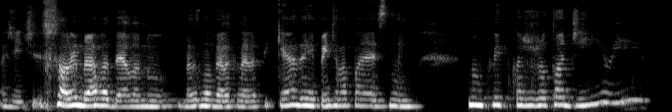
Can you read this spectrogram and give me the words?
a gente só lembrava dela no, nas novelas que ela era pequena, de repente ela aparece num, num clipe com a Jojo Todinho e.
